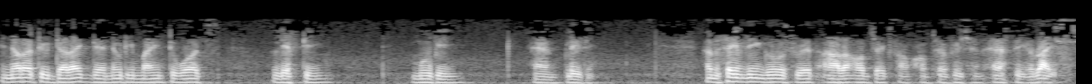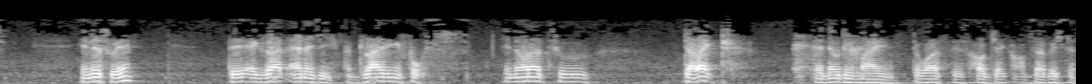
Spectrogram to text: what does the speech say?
in order to direct their noting mind towards lifting, moving, and pleasing. And the same thing goes with other objects of observation as they arise. In this way, they exert energy, the driving force, in order to direct the noting mind towards this object of observation.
